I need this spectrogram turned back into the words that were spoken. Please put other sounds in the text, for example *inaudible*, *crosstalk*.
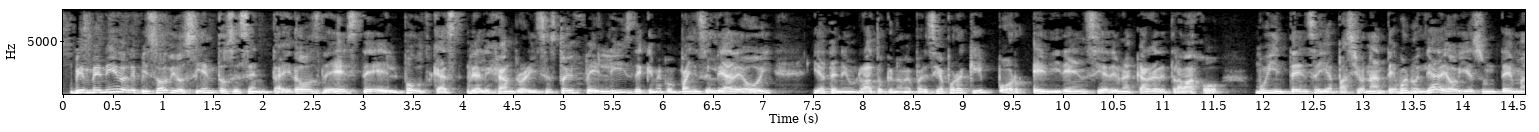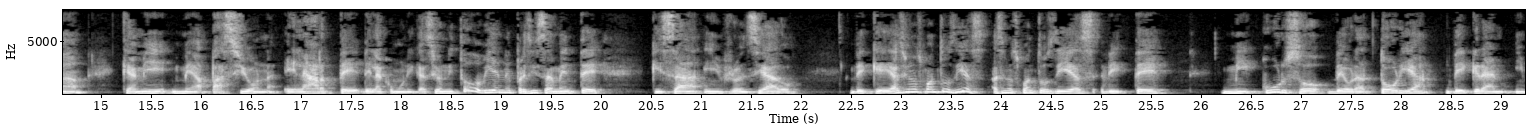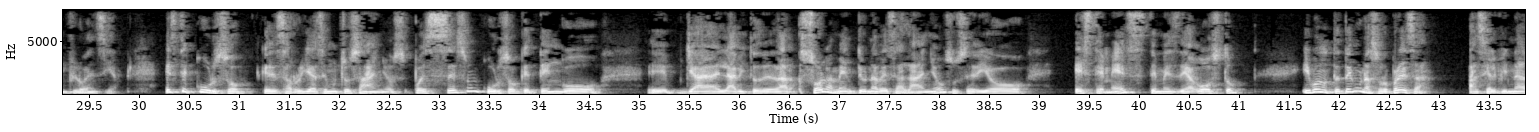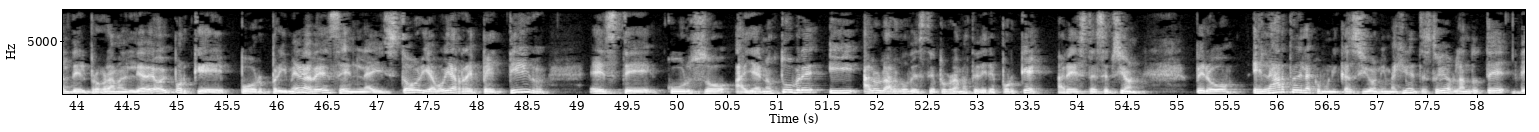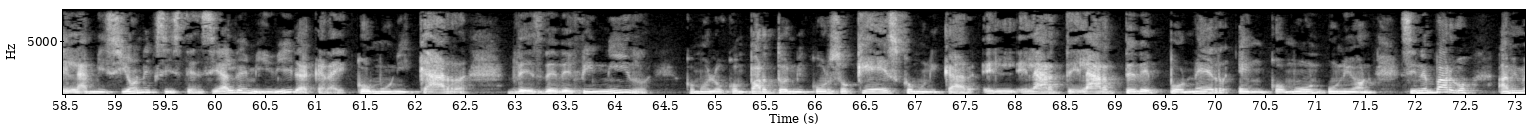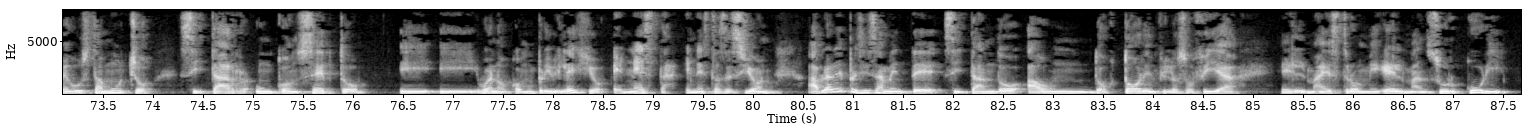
Bienvenido al episodio 162 de este, el podcast de Alejandro Ariza. Estoy feliz de que me acompañes el día de hoy. Ya tenía un rato que no me parecía por aquí por evidencia de una carga de trabajo muy intensa y apasionante. Bueno, el día de hoy es un tema que a mí me apasiona, el arte de la comunicación y todo viene precisamente quizá influenciado de que hace unos cuantos días, hace unos cuantos días dicté mi curso de oratoria de gran influencia. Este curso que desarrollé hace muchos años, pues es un curso que tengo eh, ya el hábito de dar solamente una vez al año. Sucedió este mes, este mes de agosto. Y bueno, te tengo una sorpresa hacia el final del programa del día de hoy porque por primera vez en la historia voy a repetir este curso allá en octubre y a lo largo de este programa te diré por qué haré esta excepción. Pero el arte de la comunicación, imagínate, estoy hablándote de la misión existencial de mi vida, caray, comunicar, desde definir, como lo comparto en mi curso, qué es comunicar, el, el, arte, el arte de poner en común unión. Sin embargo, a mí me gusta mucho citar un concepto y, bueno, como un privilegio en esta, en esta sesión, hablaré precisamente citando a un doctor en filosofía, el maestro Miguel Mansur Curi,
